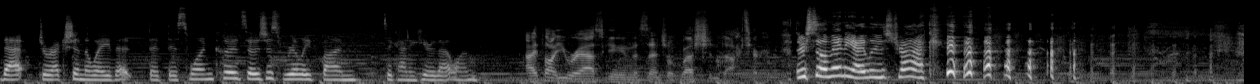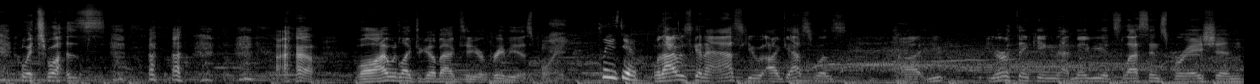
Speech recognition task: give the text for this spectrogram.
that direction the way that that this one could. So it's just really fun to kind of hear that one. I thought you were asking an essential question, Doctor. There's so many, I lose track. Which was. well, I would like to go back to your previous point. Please do. What I was going to ask you, I guess, was uh, you you're thinking that maybe it's less inspiration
